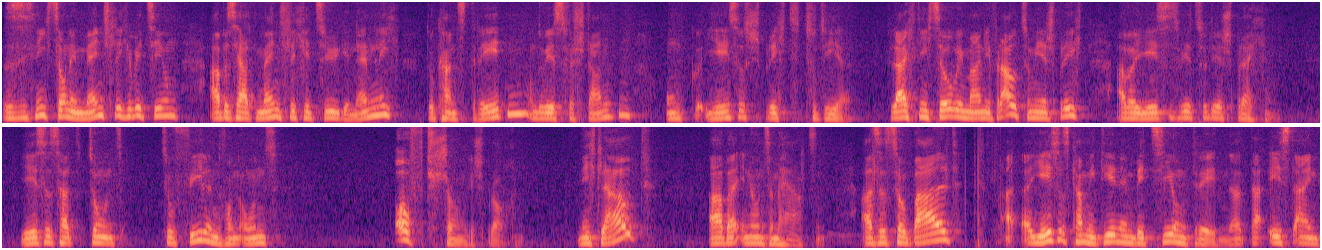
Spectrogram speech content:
Das ist nicht so eine menschliche Beziehung, aber sie hat menschliche Züge, nämlich Du kannst reden und du wirst verstanden und Jesus spricht zu dir. Vielleicht nicht so, wie meine Frau zu mir spricht, aber Jesus wird zu dir sprechen. Jesus hat zu uns, zu vielen von uns oft schon gesprochen. Nicht laut, aber in unserem Herzen. Also sobald äh, Jesus kann mit dir in Beziehung treten, da, da ist ein,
